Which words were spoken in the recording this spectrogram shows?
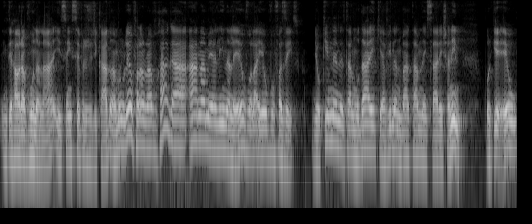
enterrar o Ravuna lá e sem ser prejudicado. Amruleu falando Rav Haga, Ana Mealina le, eu vou lá e eu vou fazer isso. Yokimnen el Talmudai que avinan bartam neisare shanin, porque eu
